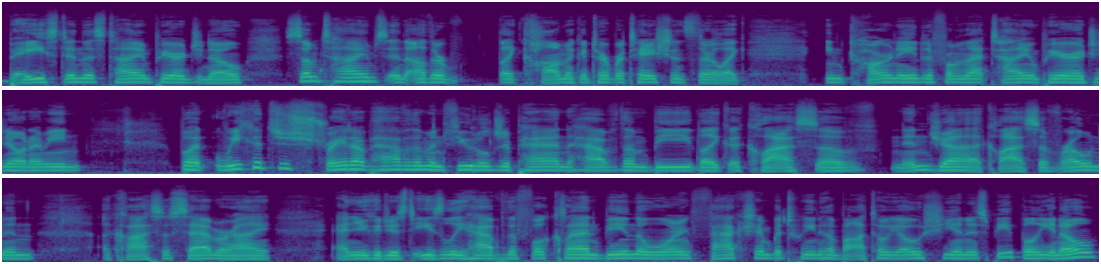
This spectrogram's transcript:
based in this time period, you know. Sometimes in other like comic interpretations, they're like incarnated from that time period, you know what I mean? But we could just straight up have them in feudal Japan, have them be like a class of ninja, a class of ronin, a class of samurai, and you could just easily have the Foot Clan being the warring faction between Hamato Yoshi and his people, you know?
